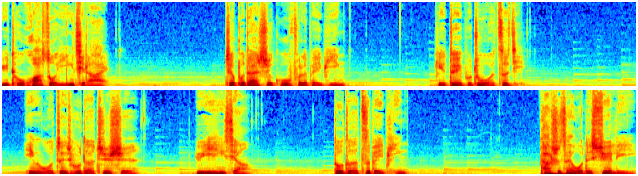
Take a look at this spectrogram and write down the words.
与图画所引起的爱，这不但是辜负了北平，也对不住我自己。因为我最初的知识与印象，都得自北平。它是在我的血里，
